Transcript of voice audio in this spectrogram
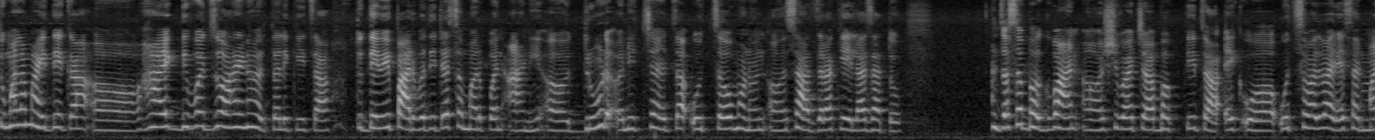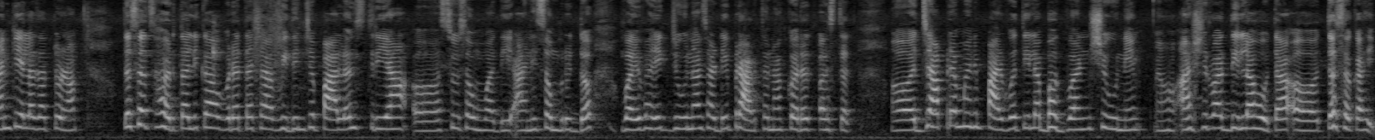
तुम्हाला माहिती आहे का हा एक दिवस जो आहे ना हरतालिकेचा तो देवी पार्वतीच्या समर्पण आणि दृढ निश्चयाचा उत्सव म्हणून साजरा केला जातो. जसं भगवान शिवाच्या भक्तीचा एक उत्सवाद्वारे सन्मान केला जातो ना तसंच हरतालिका व्रताच्या विधींचे पालन स्त्रिया सुसंवादी आणि समृद्ध वैवाहिक जीवनासाठी प्रार्थना करत असतात. ज्याप्रमाणे पार्वतीला भगवान शिवने आशीर्वाद दिला होता तसं काही.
